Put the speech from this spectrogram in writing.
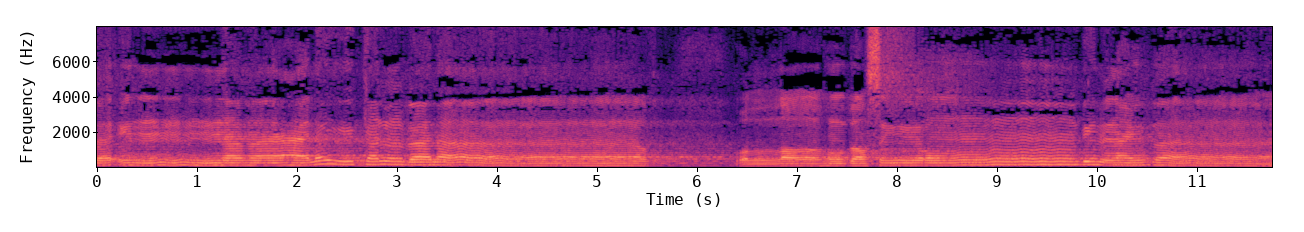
فإنما عليك البلاغ. والله بصير بالعباد.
